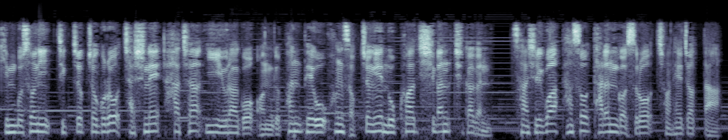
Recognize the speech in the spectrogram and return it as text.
김부선이 직접적으로 자신의 하차 이유라고 언급한 배우 황석정의 녹화 시간 지각은 사실과 다소 다른 것으로 전해졌다.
